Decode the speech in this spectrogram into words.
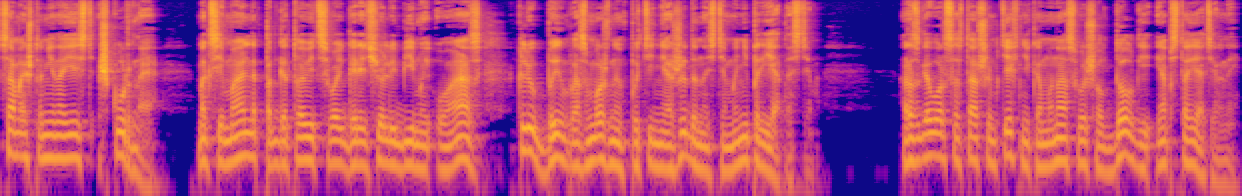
самое что ни на есть шкурное – максимально подготовить свой горячо любимый УАЗ к любым возможным в пути неожиданностям и неприятностям. Разговор со старшим техником у нас вышел долгий и обстоятельный.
